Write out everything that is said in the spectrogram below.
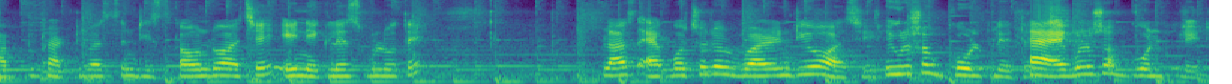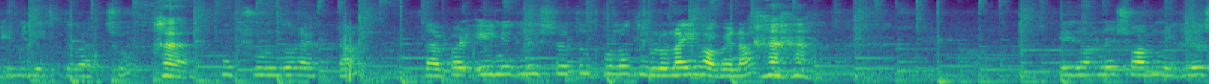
up to thirty percent ডিসকাউন্টও আছে এই নেকলেসগুলোতে প্লাস এক বছরের ওয়ারেন্টিও আছে। এগুলো সব গোল্ড প্লেট হ্যাঁ এগুলো সব গোল্ড প্লেটে তুমি দেখতে পাচ্ছ? হ্যাঁ। খুব সুন্দর একটা। তারপর এই নেকলেসটা তো কোনো তুলনাই হবে না। এই ধরনের সব নেকলেস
